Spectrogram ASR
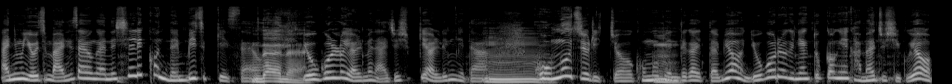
아니면 요즘 많이 사용하는 실리콘 냄비 집게 있어요. 네네. 요걸로 열면 아주 쉽게 열립니다. 음. 고무줄 있죠. 고무 음. 밴드가 있다면 요거를 그냥 뚜껑에 감아 주시고요.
